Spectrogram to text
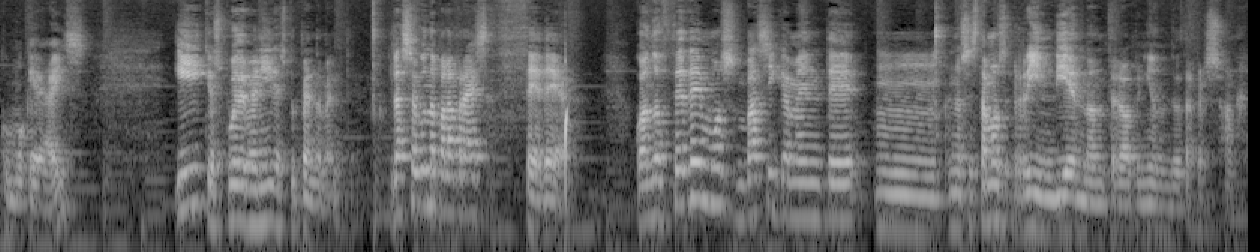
como queráis, y que os puede venir estupendamente. La segunda palabra es ceder. Cuando cedemos, básicamente, mmm, nos estamos rindiendo ante la opinión de otra persona.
